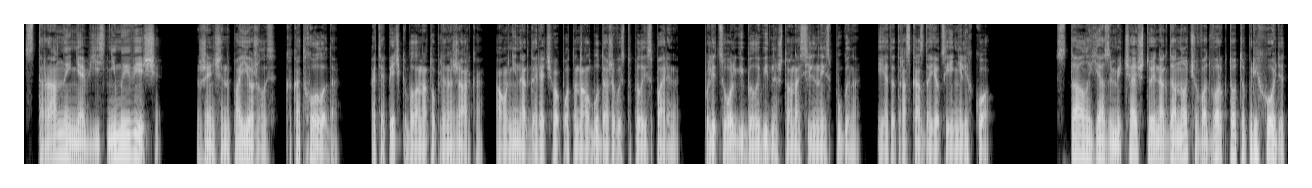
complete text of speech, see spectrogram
странные необъяснимые вещи. Женщина поежилась, как от холода, хотя печка была натоплена жарко, а у Нины от горячего пота на лбу даже выступила испарина. По лицу Ольги было видно, что она сильно испугана, и этот рассказ дается ей нелегко. «Стала я замечать, что иногда ночью во двор кто-то приходит.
